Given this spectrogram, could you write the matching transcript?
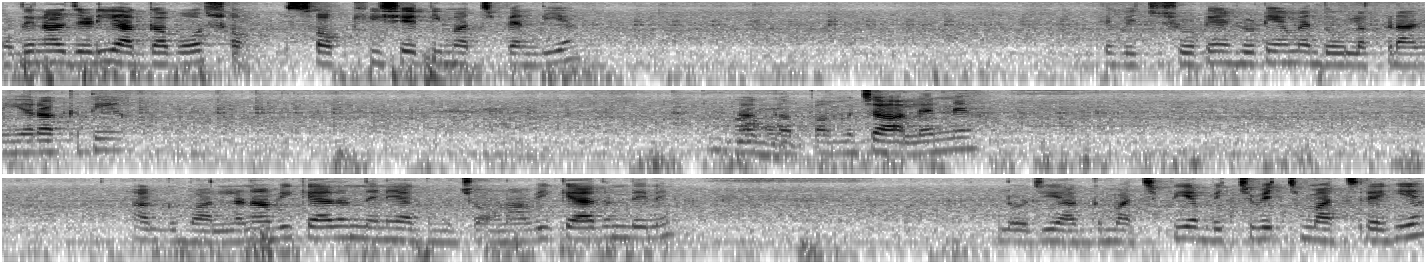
ਉਹਦੇ ਨਾਲ ਜਿਹੜੀ ਅੱਗ ਆ ਬਹੁਤ ਸੌ- ਸੌਖੀ ਛੇਤੀ ਮੱਚ ਪੈਂਦੀ ਆ। ਤੇ ਵਿੱਚ ਛੋਟੀਆਂ ਛੋਟੀਆਂ ਮੈਂ ਦੋ ਲੱਕੜਾਂ ਦੀਆਂ ਰੱਖਦੀਆਂ ਅੱਗ ਆਪਾਂ ਮਚਾ ਲੈਨੇ ਆ ਅੱਗ ਬਾਲਣਾ ਵੀ ਕਹਿ ਦਿੰਦੇ ਨੇ, ਅੱਗ ਮਚਾਉਣਾ ਵੀ ਕਹਿ ਦਿੰਦੇ ਨੇ। ਲੋ ਜੀ, ਅੱਗ ਮੱਚ ਪਈ ਆ ਵਿੱਚ ਵਿੱਚ ਮੱਚ ਰਹੀ ਆ।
